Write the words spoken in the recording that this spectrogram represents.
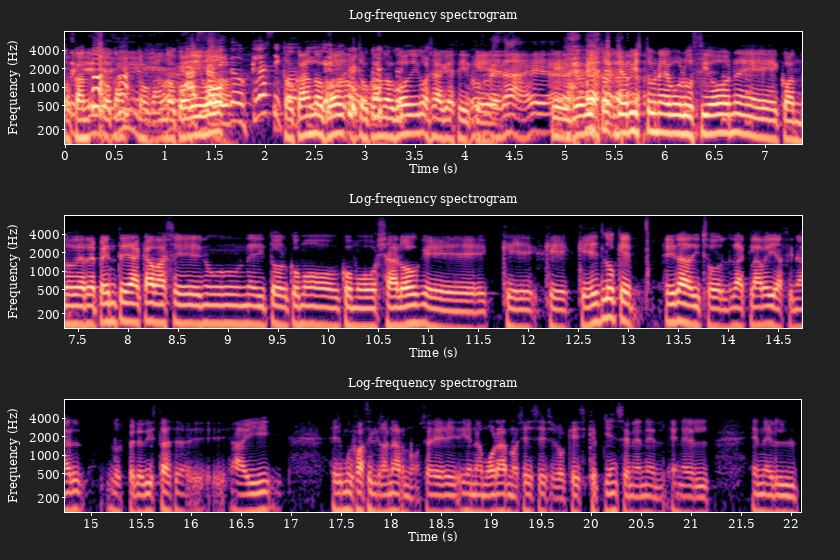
tocando, tocando código, tocando, tocando código, o sea, que decir que, eh. que yo, he visto, yo he visto una evolución cuando de repente acabas en un editor como, como Shallow, que, que, que, es lo que era dicho la clave y al final los periodistas ahí es muy fácil ganarnos y enamorarnos, es eso, que es que piensen en el, en el, en el,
